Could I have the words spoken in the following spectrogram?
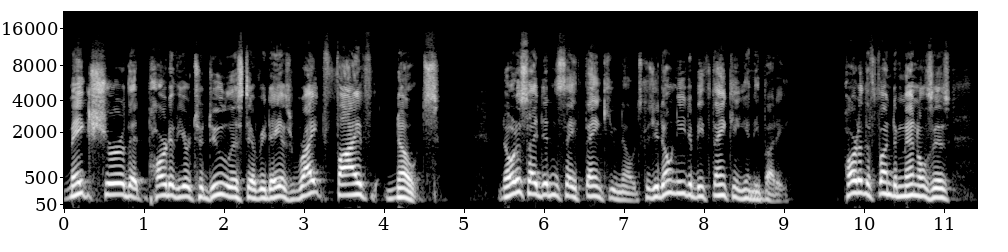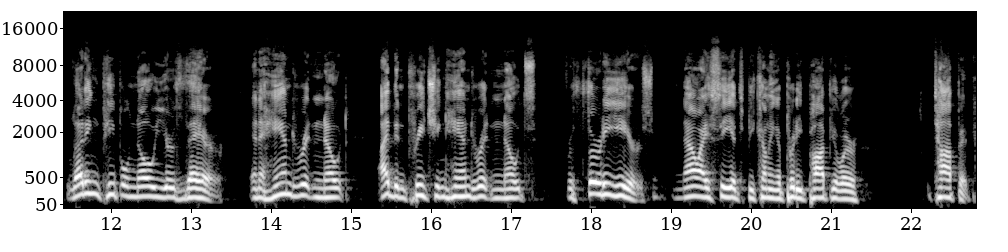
make sure that part of your to do list every day is write five notes. Notice I didn't say thank you notes because you don't need to be thanking anybody. Part of the fundamentals is letting people know you're there. And a handwritten note, I've been preaching handwritten notes for 30 years. Now I see it's becoming a pretty popular topic,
